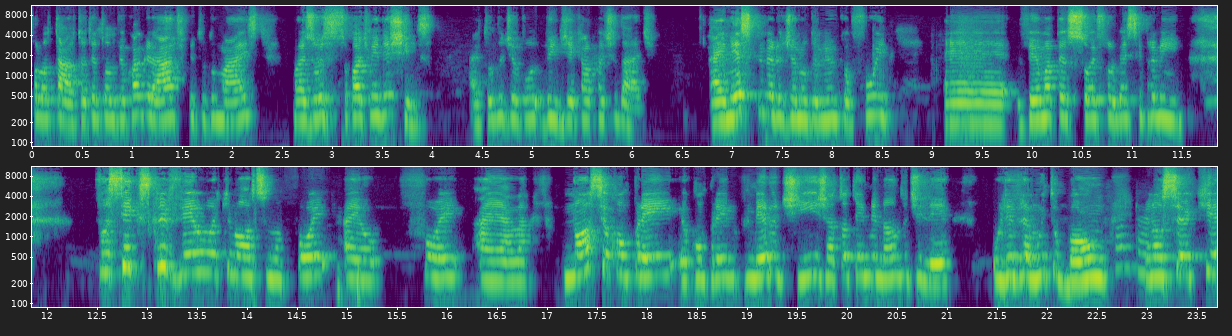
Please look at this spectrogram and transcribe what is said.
Falou: Tá, eu tô tentando ver com a gráfica e tudo mais, mas hoje você só pode vender X. Aí todo dia eu vou vender aquela quantidade. Aí nesse primeiro dia, no domingo que eu fui, é, veio uma pessoa e falou bem assim para mim: Você que escreveu aqui, nosso, não foi? Aí eu, foi a ela. Nossa, eu comprei, eu comprei no primeiro dia, já estou terminando de ler. O livro é muito bom, eu não sei o que.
